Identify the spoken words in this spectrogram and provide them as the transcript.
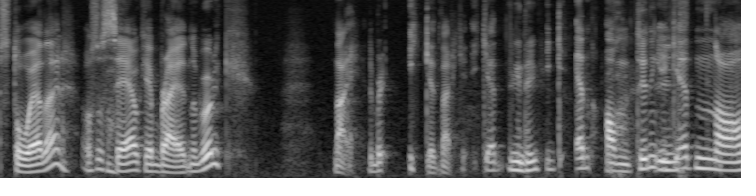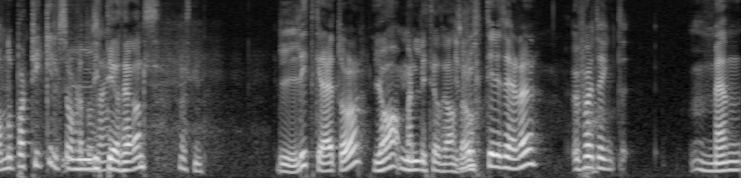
står jeg der, og så ser jeg, ok, ble det noe bulk? Nei, det ble ikke et merke. Ikke, et, Ingenting. ikke en antydning, ikke et nanopartikkel Litt irriterende, nesten. Litt greit også. Ja, men litt irriterende. Litt irriterende. For jeg tenkte, men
